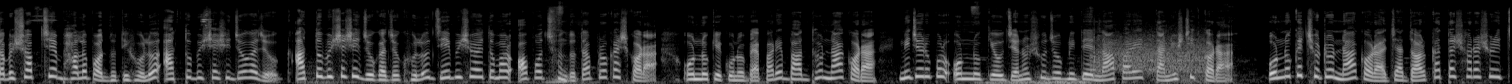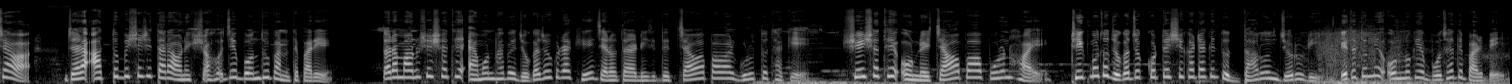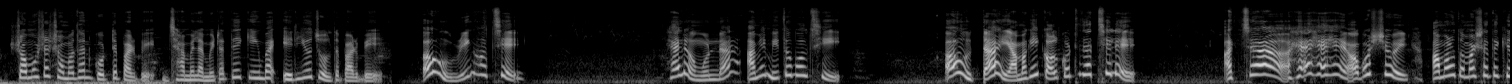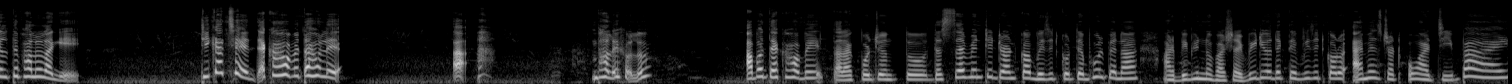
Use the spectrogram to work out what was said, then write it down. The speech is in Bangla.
তবে সবচেয়ে ভালো পদ্ধতি হলো আত্মবিশ্বাসী যোগাযোগ। আত্মবিশ্বাসী যোগাযোগ হলো যে বিষয়ে তোমার অপছন্দতা প্রকাশ করা, অন্যকে কোনো ব্যাপারে বাধ্য না করা, নিজের উপর অন্য কেউ যেন সুযোগ নিতে না পারে তা নিশ্চিত করা। অন্যকে ছোট না করা যা দরকার তা সরাসরি চাওয়া, যারা আত্মবিশ্বাসী তারা অনেক সহজে বন্ধু বানাতে পারে। তারা মানুষের সাথে এমনভাবে যোগাযোগ রাখে যেন তারা নিজেদের চাওয়া পাওয়ার গুরুত্ব থাকে। সেই সাথে অন্যের চাওয়া পাওয়া পূরণ হয়। ঠিকমতো যোগাযোগ করতে শেখাটা কিন্তু দারুণ জরুরি। এতে তুমি অন্যকে বোঝাতে পারবে, সমস্যার সমাধান করতে পারবে, ঝামেলা মেটাতে কিংবা এড়িয়েও চলতে পারবে। ও, রিং হচ্ছে। হ্যালো, মুন্না, আমি মিতু বলছি। ও, তাই, আমাকেই কল করতে যাচ্ছিলে? আচ্ছা হ্যাঁ হ্যাঁ হ্যাঁ অবশ্যই, আমারও তোমার সাথে খেলতে ভালো লাগে। ঠিক আছে, দেখা হবে তাহলে। ভালোই হলো। আবার দেখা হবে। তার আগ পর্যন্ত the seventy dot com visit করতে ভুলবে না। আর বিভিন্ন ভাষায় ভিডিও দেখতে ভিজিট করো MS dot O R G bye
